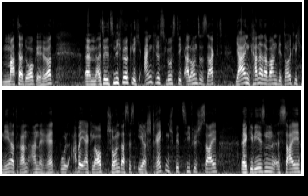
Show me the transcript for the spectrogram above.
Matador gehört. Ähm, also jetzt nicht wirklich angriffslustig. Alonso sagt, ja, in Kanada waren wir deutlich näher dran an Red Bull, aber er glaubt schon, dass es eher streckenspezifisch sei, äh, gewesen sei.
